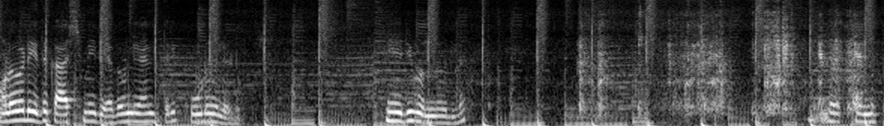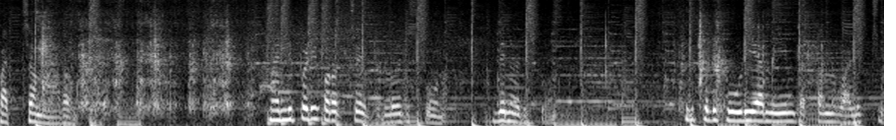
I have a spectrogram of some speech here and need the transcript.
മുളക് പൊടി ഇത് കാശ്മീരി അതുകൊണ്ട് ഞാൻ ഇത്തിരി കൂടുതലിടും. എരിവൊന്നുമില്ല. ഇതൊക്കെ ഒന്ന് പച്ച മാറണം മല്ലിപ്പൊടി കുറച്ചേ ഇട്ടുള്ളൂ ഒരു സ്പൂണ്. ഇതിനൊരു സ്പൂൺ മല്ലിപ്പൊടി കൂടിയ മീൻ പെട്ടെന്ന് വളിച്ചു.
